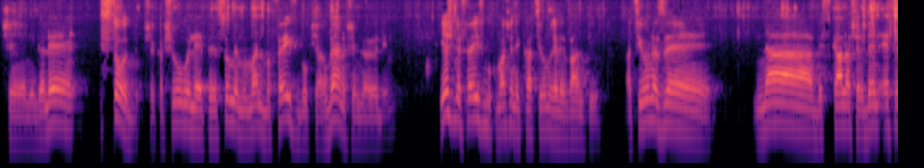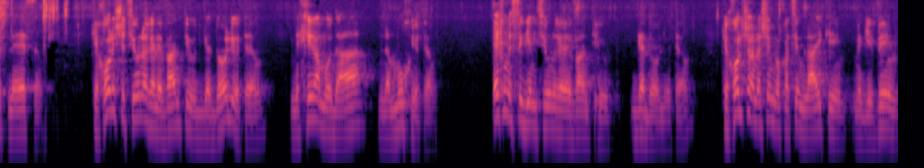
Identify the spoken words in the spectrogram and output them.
שנגלה סוד שקשור לפרסום ממומן בפייסבוק, שהרבה אנשים לא יודעים, יש בפייסבוק מה שנקרא ציון רלוונטיות. הציון הזה נע בסקאלה של בין 0 ל-10. ככל שציון הרלוונטיות גדול יותר, מחיר המודעה נמוך יותר. איך משיגים ציון רלוונטיות גדול יותר? ככל שאנשים לוחצים לייקים, מגיבים,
